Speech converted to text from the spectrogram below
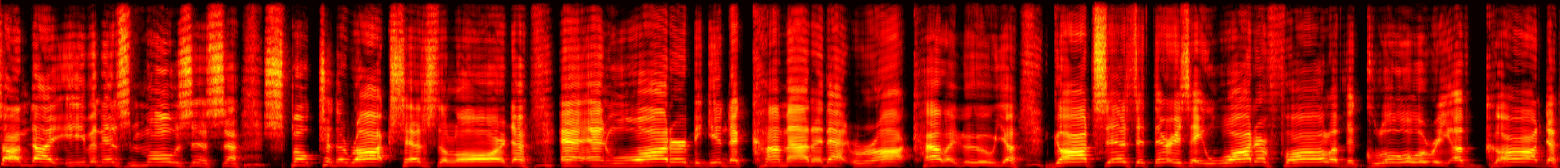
Sunday, even as Moses uh, spoke to the rock, says the Lord, uh, and, and water begin to come out of that rock. Hallelujah. God says that there is a waterfall of the glory of God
